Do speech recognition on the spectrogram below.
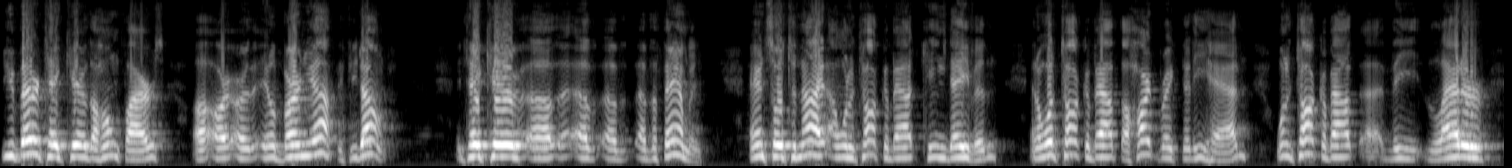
You better take care of the home fires uh, or, or, it'll burn you up if you don't. And take care of, uh, of, of, of the family. And so tonight I want to talk about King David and I want to talk about the heartbreak that he had. I want to talk about uh, the latter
